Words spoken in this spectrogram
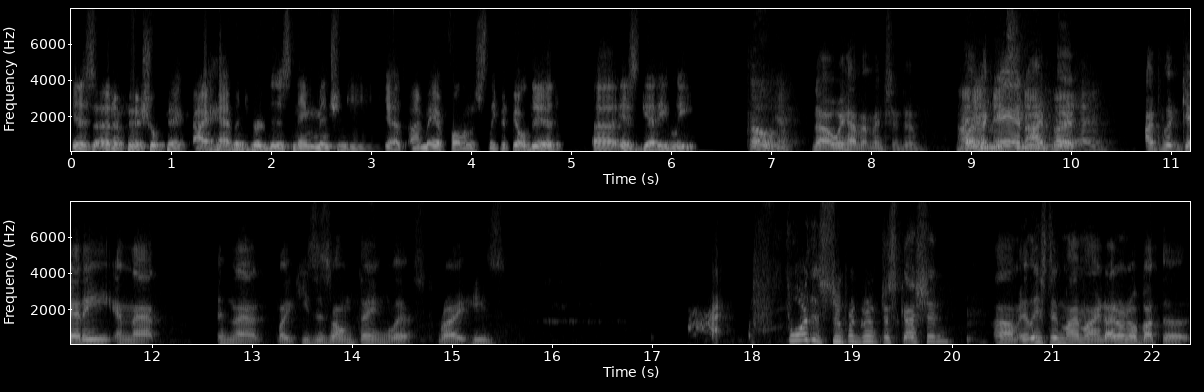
is an official pick. I haven't heard this name mentioned yet. I may have fallen asleep if y'all did. Uh, is Geddy Lee? Oh, yeah. no, we haven't mentioned him. I But didn't again, mention I put but I- I put Geddy in that in that like he's his own thing list, right? He's for the supergroup discussion. Um, at least in my mind, I don't know about the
